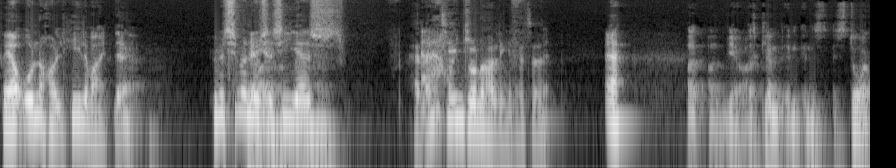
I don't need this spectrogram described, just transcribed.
For jeg har underholdt hele vejen. Ja. Jeg vil simpelthen nødt til at sige, at jeg... Halvanden Ja, times underholdning. Altså. Ja, Og, og vi har også glemt en, en stort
